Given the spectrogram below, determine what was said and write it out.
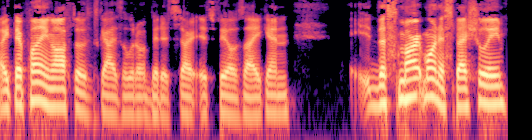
Like they're playing off those guys a little bit. It start. It feels like, and the smart one especially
